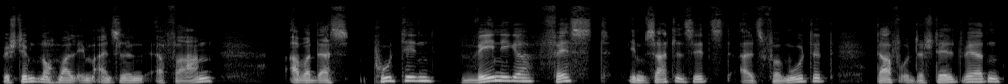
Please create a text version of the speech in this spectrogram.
bestimmt noch mal im Einzelnen erfahren. Aber dass Putin weniger fest im Sattel sitzt als vermutet, darf unterstellt werden.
